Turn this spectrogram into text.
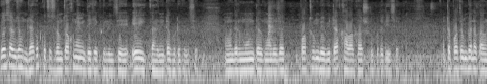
বেশ আমি যখন রেকর্ড করতেছিলাম, তখনই আমি দেখে ফেলি যে এই কাহিনিটা ঘটে ফেলেছে। আমাদের মুনটেল মলেজের প্রথম বেবিটা খাবার খাওয়া শুরু করে দিয়েছে। এটা প্রথম কেন? কারণ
